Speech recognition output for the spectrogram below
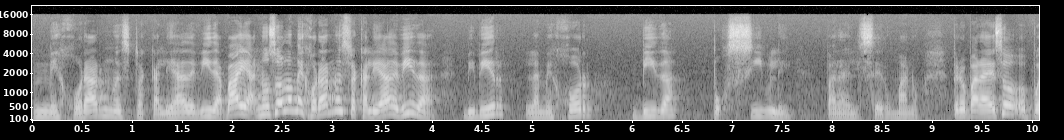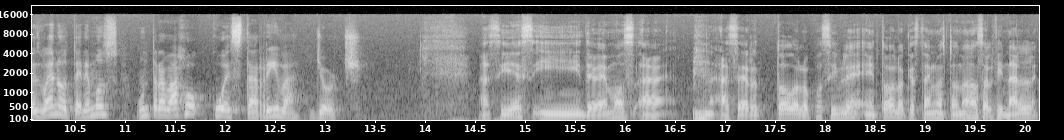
mejorar nuestra calidad de vida. Vaya, no solo mejorar nuestra calidad de vida, vivir la mejor vida posible para el ser humano. Pero para eso, pues bueno, tenemos un trabajo cuesta arriba, George. Así es, y debemos ah, hacer todo lo posible, eh, todo lo que está en nuestras manos. Al final,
